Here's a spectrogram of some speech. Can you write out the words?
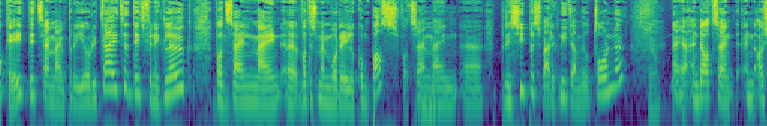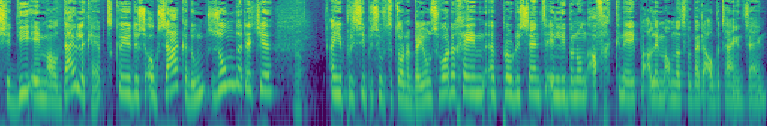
oké, dit zijn mijn prioriteiten, dit vind ik leuk. Wat, Mhm. zijn mijn, eh, wat is mijn morele kompas? Wat zijn mijn eh, principes waar ik niet aan wil tornen? Ja. Nou ja, en, dat zijn, en als je die eenmaal duidelijk hebt, kun je dus ook zaken doen zonder dat je aan je principes hoeft te tornen. Bij ons worden geen eh, producenten in Libanon afgeknepen, alleen maar omdat we bij de Albert Heijn zijn.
